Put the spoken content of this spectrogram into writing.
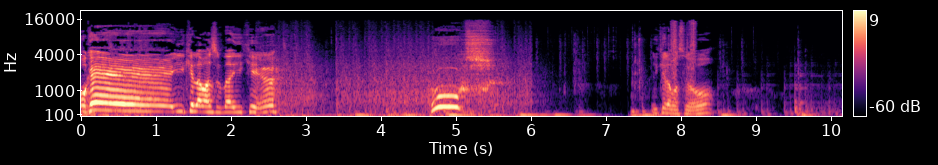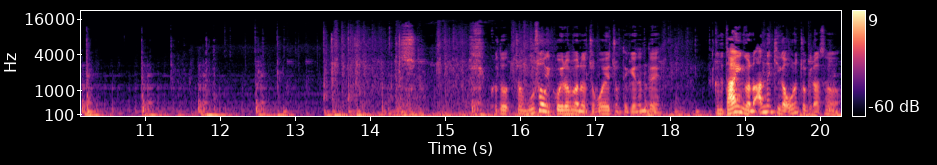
오케이. 2킬 남았습니다. 2킬. 후씨 2킬 남았어요. 씨. 그래도 좀 무속 있고 이러면은 좀 오해 좀 되겠는데. 근데 다행인 거는 앉는 키가 오른쪽이라서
